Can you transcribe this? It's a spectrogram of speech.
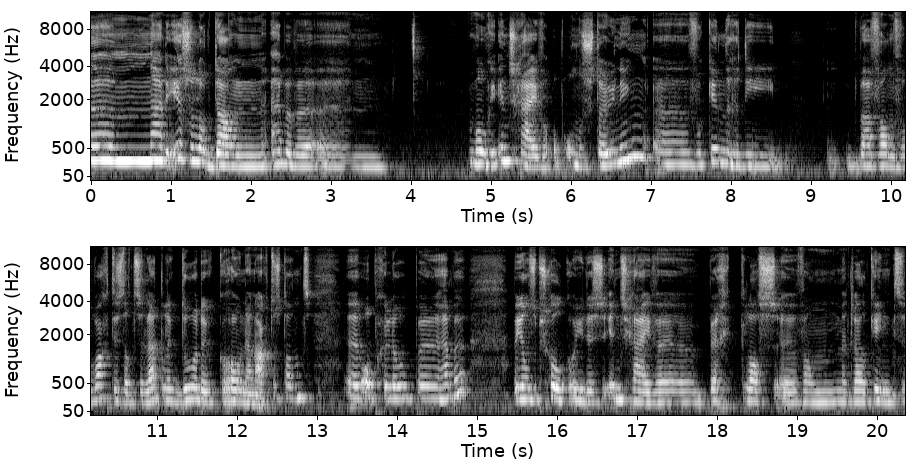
Um, na de eerste lockdown hebben we uh, mogen inschrijven op ondersteuning uh, voor kinderen die waarvan verwacht is dat ze letterlijk door de corona een achterstand uh, opgelopen hebben. Bij ons op school kon je dus inschrijven per klas uh, van met welk kind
